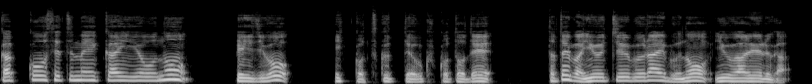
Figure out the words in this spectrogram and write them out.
学校説明会用のページを1個作っておくことで、例えば YouTube ライブの URL が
